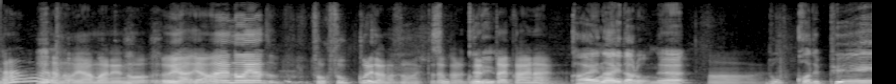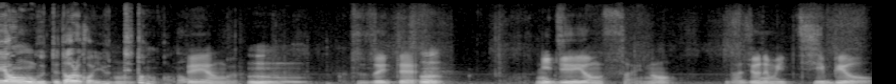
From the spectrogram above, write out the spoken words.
何なの山根のいや山根の親そそっくりだなその人だから絶対買えないよね買えないだろうねどっかでペイヤングって誰か言ってたのかな、うん、ペイヤング、うん、続いて、うん、24歳のラジオネーム1秒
